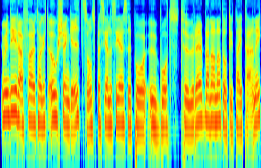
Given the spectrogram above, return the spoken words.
Ja, men det är det här företaget Oceangate som specialiserar sig på ubåtsturer, bland annat till Titanic.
